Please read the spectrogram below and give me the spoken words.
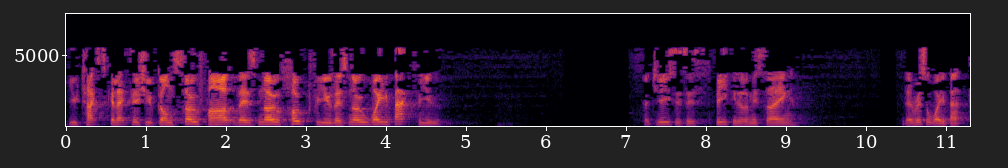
you tax collectors, you've gone so far that there's no hope for you, there's no way back for you. But Jesus is speaking to them, he's saying, there is a way back.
